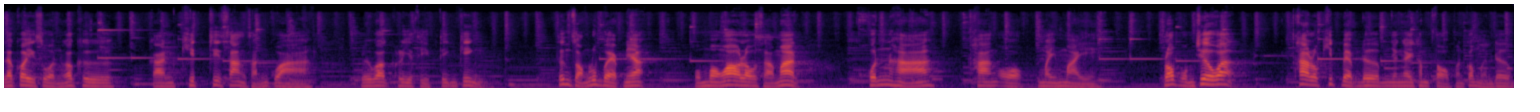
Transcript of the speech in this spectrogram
แล้วก็อีกส่วนก็คือการคิดที่สร้างสรรค์กว่า หรือว่า creative thinking ซึ่ง 2 รูปแบบเนี้ยผมมองว่าเราสามารถค้นหาทางออกใหม่ ๆ เพราะผมเชื่อว่า ถ้าเราคิดแบบเดิมยังไงคำตอบมันก็เหมือนเดิม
